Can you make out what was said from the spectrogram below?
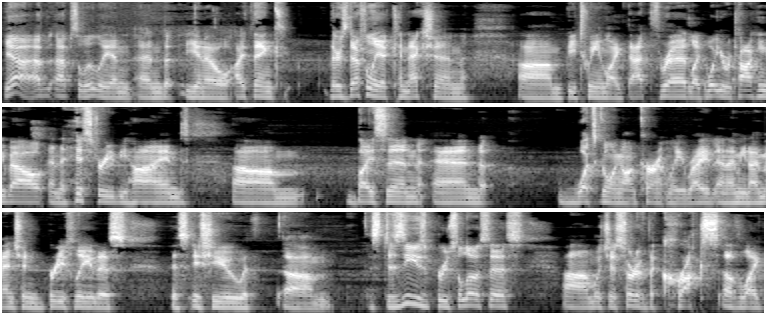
Yeah, ab- absolutely. And and you know, I think there's definitely a connection um, between like that thread, like what you were talking about, and the history behind um, bison and what's going on currently, right? And I mean, I mentioned briefly this this issue with um, this disease, brucellosis, um, which is sort of the crux of like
